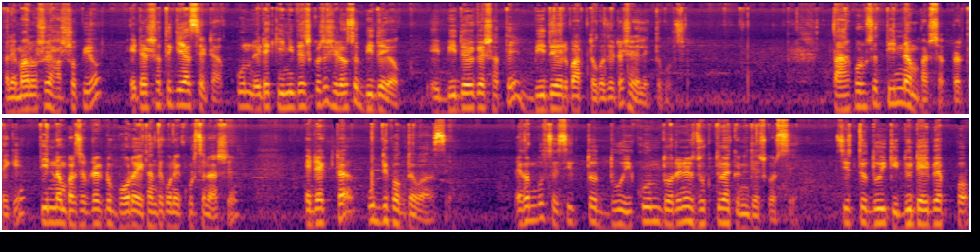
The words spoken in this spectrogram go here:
তাহলে মানুষের হাস্যপ্রিয়, এটার সাথে কি আছে এটা? কোন, এটা কি নির্দেশ করছে? সেটা হচ্ছে বিধেয়ক। এই বিধেয়কের সাথে বিধেয়ের পার্থক্য যেটা সেটা লিখতে বলছে। তারপর হচ্ছে তিন নাম্বার চ্যাপ্টার থেকে। তিন নাম্বার চ্যাপ্টার একটু বড়, এখান থেকে অনেক কোশ্চেন আসে। এটা একটা উদ্দীপক দেওয়া আছে। এখন বলছে, চিত্র দুই কোন ধরনের যুক্তিবাক্য নির্দেশ করছে? চিত্র দুই কি? দুইটাই ব্যাপ্য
